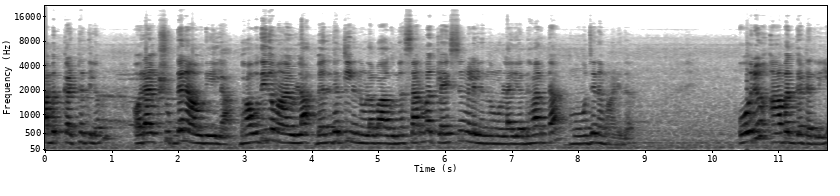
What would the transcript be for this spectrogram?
ആപത്ഘട്ടത്തിലും ഒരാൾ ക്ഷുബ്ധനാവുകയില്ല. ഭൗതികമായുള്ള ബന്ധത്തിൽ നിന്നുളവാകുന്ന സർവക്ലേശങ്ങളിൽ നിന്നുമുള്ള യഥാർത്ഥ മോചനമാണിത്. ഒരു ആപത്ഘട്ടത്തിൽ ഈ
